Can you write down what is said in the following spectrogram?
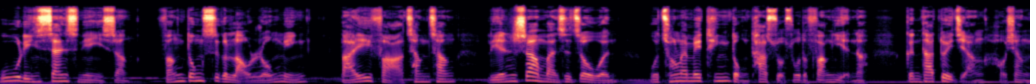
屋龄三十年以上，房东是个老农民，白发苍苍，脸上满是皱纹。我从来没听懂他所说的方言呢，跟他对讲好像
